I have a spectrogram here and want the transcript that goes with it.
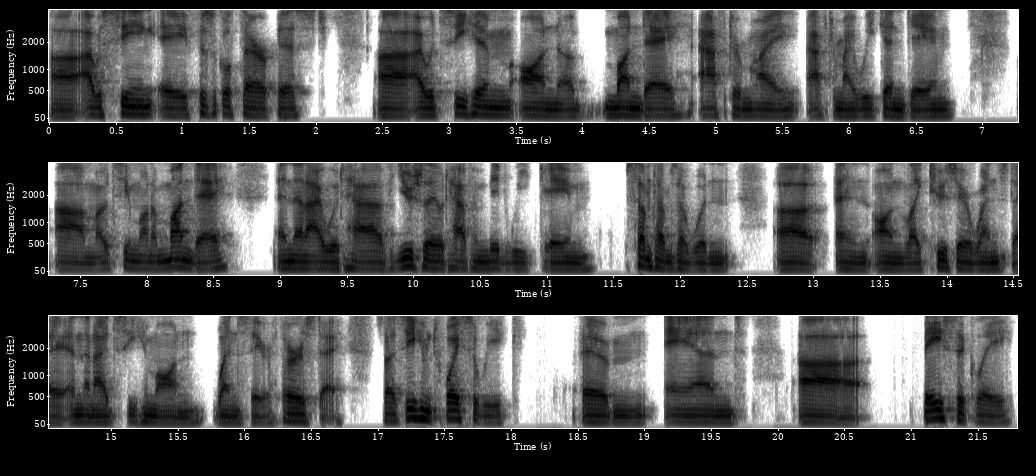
uh, I was seeing a physical therapist. Uh, I would see him on a Monday after my after my weekend game. Um, I would see him on a Monday, and then I would have usually I would have a midweek game. Sometimes I wouldn't, uh, and on like Tuesday or Wednesday, and then I'd see him on Wednesday or Thursday. So I'd see him twice a week, um, and uh, basically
